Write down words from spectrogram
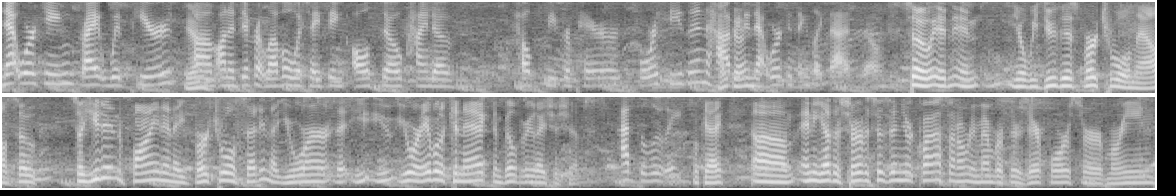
networking right with peers Yeah. um, on a different level which i think also kind of helped me prepare for a season having Okay. to network and things like that so So, and, and you know, we do this virtual now. So, so you didn't find in a virtual setting that you were that you, you, you were able to connect and build relationships. absolutely Okay. Um, any other services in your class? I don't remember if there's Air Force or Marine.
